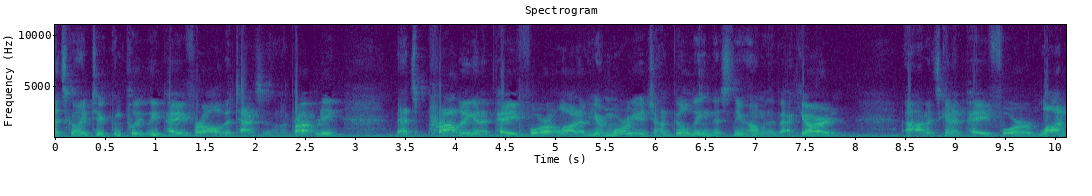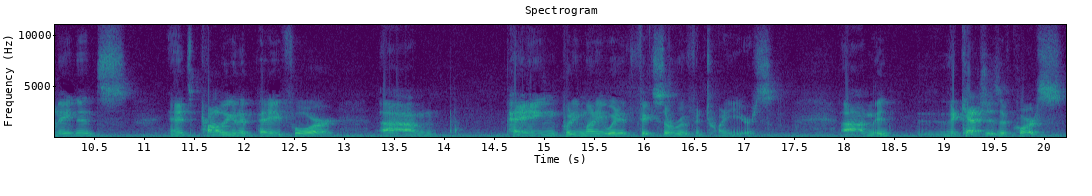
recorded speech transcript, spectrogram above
That's going to completely pay for all of the taxes on the property. That's probably going to pay for a lot of your mortgage on building this new home in the backyard. Um, it's going to pay for lawn maintenance, and it's probably going to pay for um, paying, putting money away to fix the roof in 20 years. Um, it, the catch is, of course,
